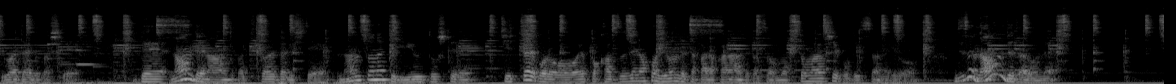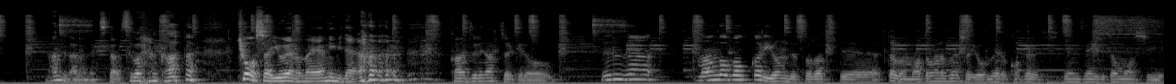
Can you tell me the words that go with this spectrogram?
言われたりとかして。でなんでなん？とか聞かれたりしてなんとなく理由としてちっちゃい頃やっぱ活字の本読んでたからかなとかさもっともらしいこと言ってたんだけど実はなんでだろうねなんでだろうね？って言ったらすごいなんか 強者ゆえの悩みみたいな 感じになっちゃうけど全然漫画ばっかり読んで育って多分まともな文章読める書けるって全然いると思うし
